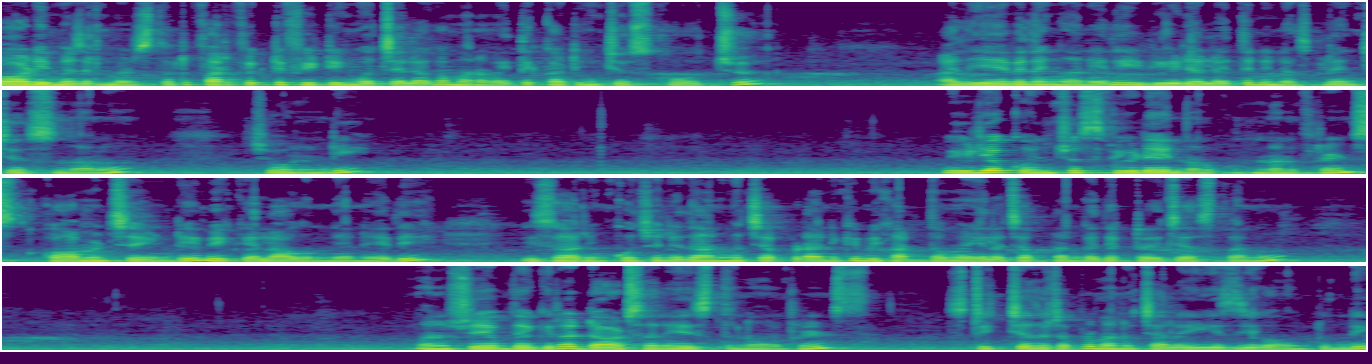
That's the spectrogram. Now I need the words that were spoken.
బాడీ మెజర్మెంట్స్ తోటి పర్ఫెక్ట్ ఫిట్టింగ్ వచ్చేలాగా మనమైతే కటింగ్ చేసుకోవచ్చు. అది ఏ విధంగా అనేది ఈ వీడియోలో అయితే నేను ఎక్స్ప్లెయిన్ చేస్తున్నాను. చూడండి. వీడియో కొంచెం స్పీడ్ అయింది అనుకుంటున్నాను ఫ్రెండ్స్. కామెంట్ చేయండి మీకు ఎలా ఉంది అనేది. ఈసారి ఇంకొంచెం నిదానంగా చెప్పడానికి మీకు అర్థమయ్యేలా చెప్పడానికి అయితే ట్రై చేస్తాను. మన షేప్ దగ్గర డాట్స్ అనేవి ఇస్తున్నాను ఫ్రెండ్స్. స్టిచ్ చేసేటప్పుడు మనకు చాలా ఈజీగా ఉంటుంది.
